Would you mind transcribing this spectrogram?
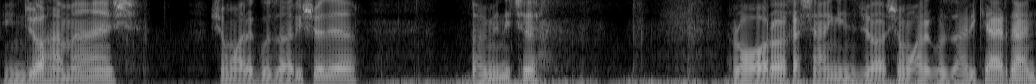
اینجا همش شماره گذاری شده. تا ببینید چه راه را قشنگ اینجا شماره گذاری کردن.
